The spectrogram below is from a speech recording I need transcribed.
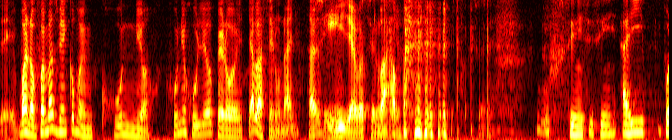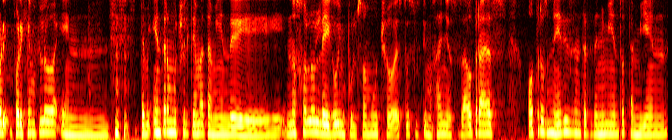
Eh, bueno, fue más bien como en junio. Junio, julio, pero ya va a ser un año, ¿sabes? Sí, ya va a ser un año. sí. Uf, sí, sí, sí. Ahí, por, por ejemplo, en entra mucho el tema también de no solo Lego impulsó mucho estos últimos años, o sea, otras, otros medios de entretenimiento también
